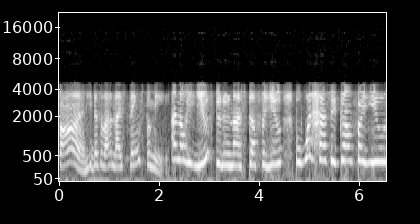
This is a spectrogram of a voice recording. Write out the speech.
fine. He does a lot of nice things for me. I know he used to do nice stuff for you, but what has he done for you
